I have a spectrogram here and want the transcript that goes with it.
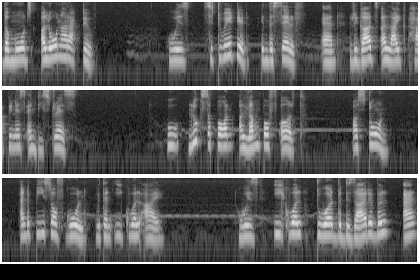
the modes alone are active, who is situated in the self and regards alike happiness and distress, who looks upon a lump of earth, a stone, and a piece of gold with an equal eye, who is equal toward the desirable and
